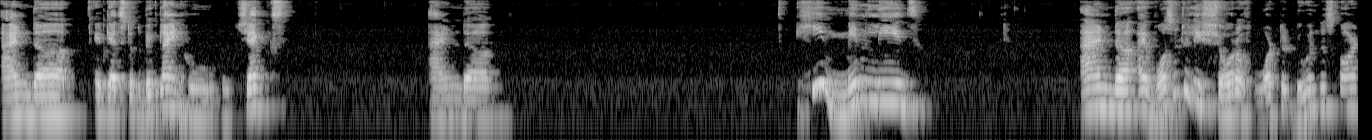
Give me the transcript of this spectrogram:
And uh, it gets to the big blind who, who checks. And he min leads. And uh, I wasn't really sure of what to do in this spot.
